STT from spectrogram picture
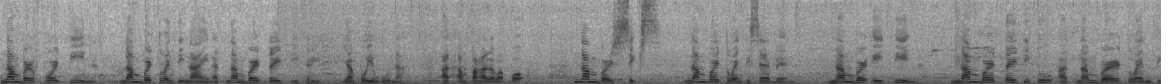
number 14, number 29 at number 33. Yan po yung una. At ang pangalawa po, number 6, number 27, number 18, number 32 at number 20.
